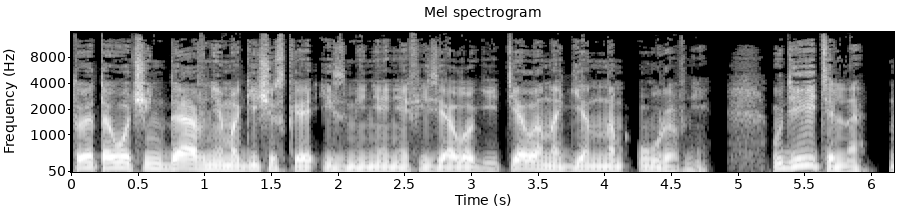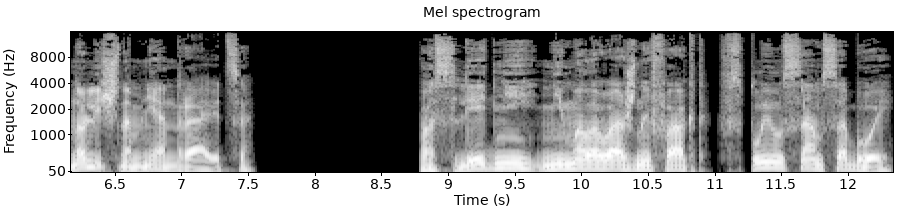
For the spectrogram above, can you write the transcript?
то это очень давнее магическое изменение физиологии тела на генном уровне. Удивительно, но лично мне нравится. Последний немаловажный факт всплыл сам собой.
